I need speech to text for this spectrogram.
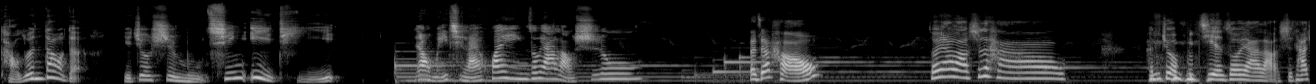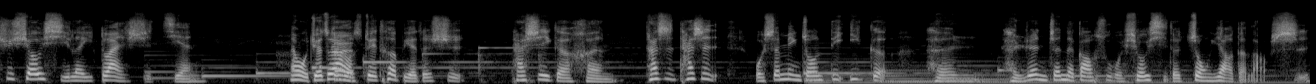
讨论到的。也就是母亲议题，让我们一起来欢迎 Zoya 老师哦。大家好，Zoya 老师好，很久不 见，Zoya 老师，他去休息了一段时间。那我觉得 Zoya 老师最特别的是，他是一个很，他是他是我生命中第一个很很认真的告诉我休息的重要的老师。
